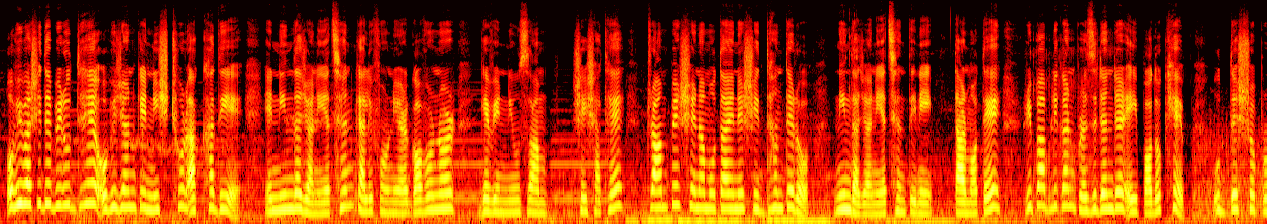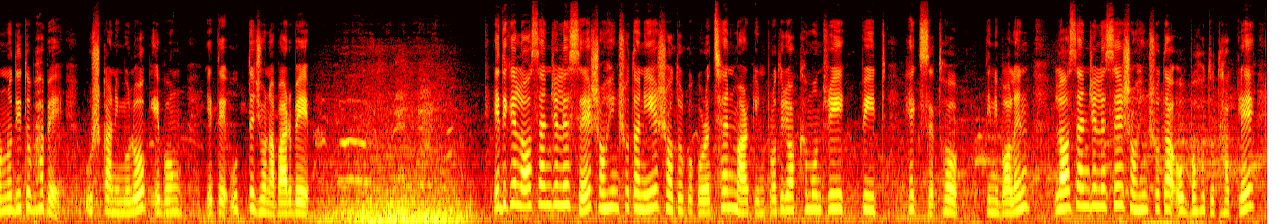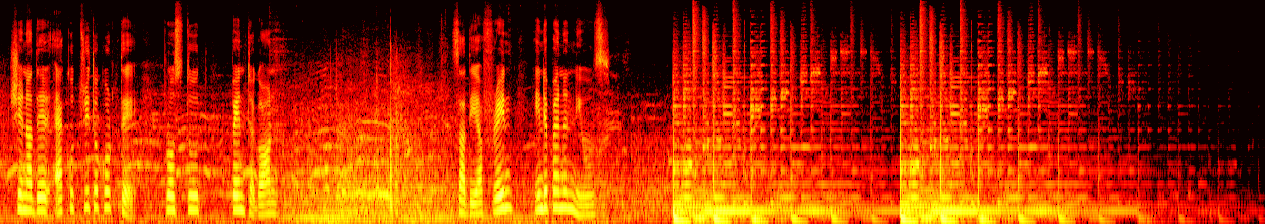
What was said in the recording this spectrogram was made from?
অভিবাসীদের বিরুদ্ধে অভিযানকে নিষ্ঠুর আখ্যা দিয়ে এর নিন্দা জানিয়েছেন ক্যালিফোর্নিয়ার গভর্নর গেভিন নিউসাম সেই সাথে ট্রাম্পের সেনা মোতায়েনের সিদ্ধান্তেরও নিন্দা জানিয়েছেন তিনি। তার মতে, রিপাবলিকান প্রেসিডেন্টের এই পদক্ষেপ উদ্দেশ্য প্রণোদিতভাবে উস্কানিমূলক এবং এতে উত্তেজনা বাড়বে। এদিকে লস অ্যাঞ্জেলেসে সহিংসতা নিয়ে সতর্ক করেছেন মার্কিন প্রতিরক্ষামন্ত্রী পিট হেক্সেথো। তিনি বলেন, লস অ্যাঞ্জেলেসে সহিংসতা অব্যাহত থাকলে সেনাদের একত্রিত করতে প্রস্তুত পেন্টাগন। সাদিয়া ফ্রেন ইন্ডিপেন্ডেন্ট নিউজ।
